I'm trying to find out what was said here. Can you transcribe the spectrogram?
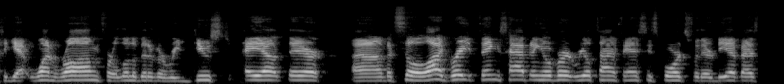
to get one wrong for a little bit of a reduced payout there. but still, a lot of great things happening over at Real Time Fantasy Sports for their DFS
